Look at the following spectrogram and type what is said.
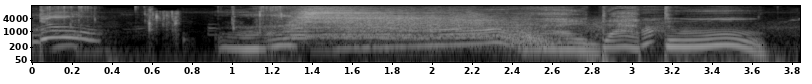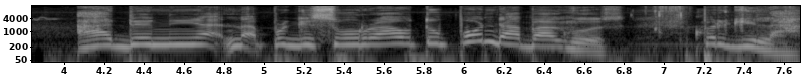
ada Hai, dah tu. Ada niat nak pergi surau tu pun dah bagus. Pergilah.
